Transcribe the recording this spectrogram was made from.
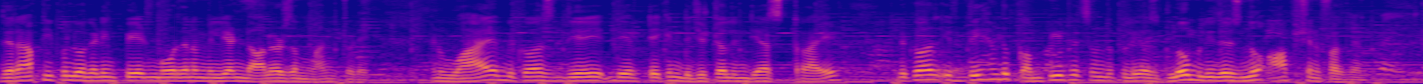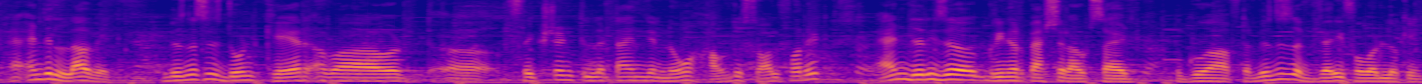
there are people who are getting paid more than a million dollars a month today. And why? Because they they have taken digital in their stride. Because if they have to compete with some of the players globally, there is no option for them, Right. and they love it. Businesses don't care about uh, friction till the time they know how to solve for it, and there is a greener pasture outside to go after. Businesses are very forward-looking.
